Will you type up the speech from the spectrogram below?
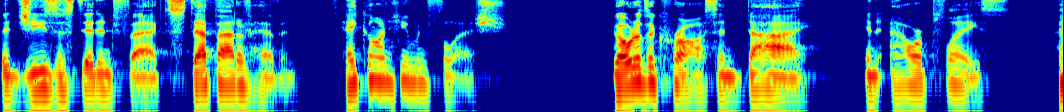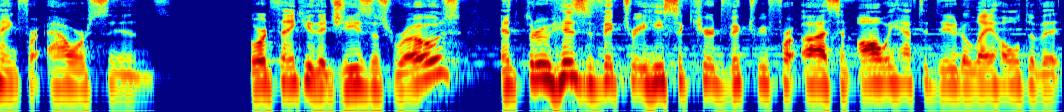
that Jesus did, in fact, step out of heaven, take on human flesh, go to the cross, and die in our place, paying for our sins. Lord, thank you that Jesus rose, and through his victory, he secured victory for us, and all we have to do to lay hold of it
